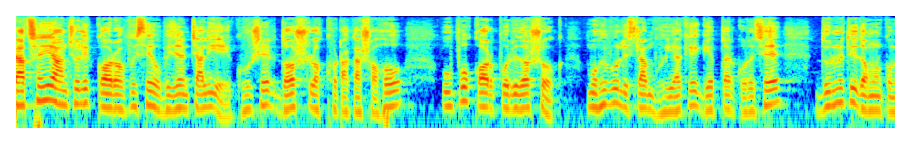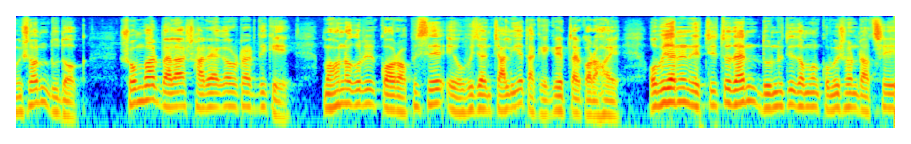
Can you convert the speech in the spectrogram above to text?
রাজশাহী আঞ্চলিক কর অফিসে অভিযান চালিয়ে ঘুষের দশ লক্ষ টাকা সহ উপকর পরিদর্শক মহিবুল ইসলাম ভুইয়াকে গ্রেপ্তার করেছে দুর্নীতি দমন কমিশন দুদক। সোমবার বেলা সাড়ে এগারোটার দিকে মহানগরীর কর অফিসে এ অভিযান চালিয়ে তাকে গ্রেপ্তার করা হয়। অভিযানের নেতৃত্ব দেন দুর্নীতি দমন কমিশন রাজশাহী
